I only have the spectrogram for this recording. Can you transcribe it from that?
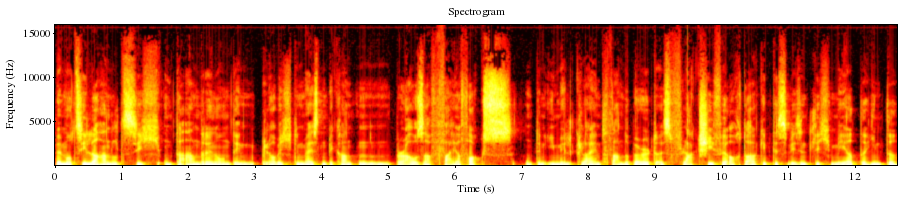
Bei Mozilla handelt es sich unter anderem um den, glaube ich, den meisten bekannten Browser Firefox und den E-Mail-Client Thunderbird als Flaggschiffe. Auch da gibt es wesentlich mehr dahinter.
